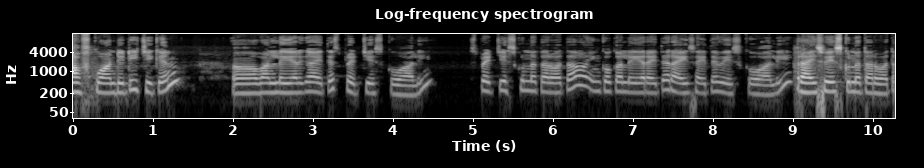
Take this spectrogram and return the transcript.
హాఫ్ క్వాంటిటీ చికెన్ వన్ లేయర్గా అయితే స్ప్రెడ్ చేసుకోవాలి. స్ప్రెడ్ చేసుకున్న తర్వాత ఇంకొక లేయర్ అయితే రైస్ అయితే వేసుకోవాలి. రైస్ వేసుకున్న తర్వాత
